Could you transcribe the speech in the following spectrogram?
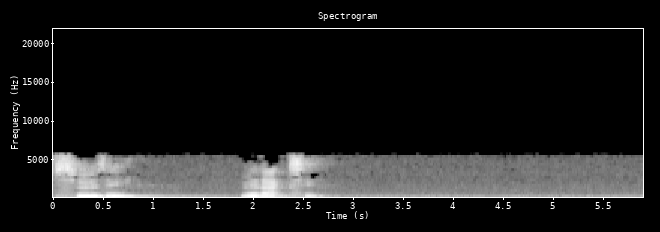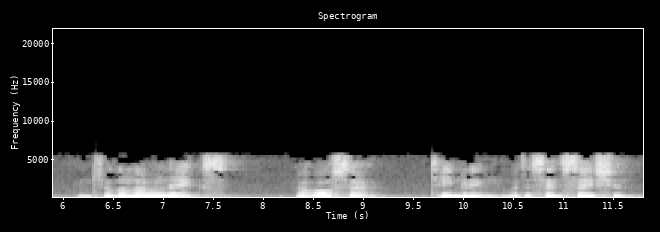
soothing, relaxing. Until the lower legs are also tingling with a sensation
